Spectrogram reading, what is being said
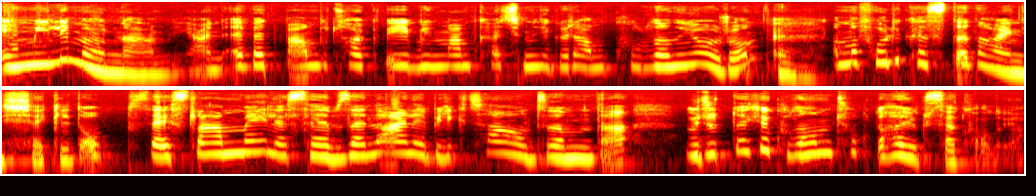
Emilim önemli. Yani evet ben bu takviyeyi bilmem kaç miligram kullanıyorum. Evet. Ama folik asitte de aynı şekilde o beslenmeyle sebzelerle birlikte aldığımda vücuttaki kullanım çok daha yüksek oluyor.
